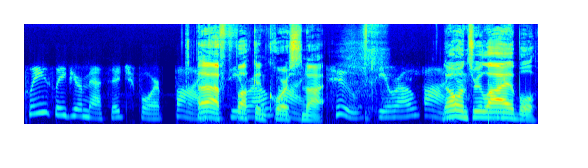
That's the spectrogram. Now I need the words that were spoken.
Please leave your message for five. Ah, fucking course not. Two zero five. No one's reliable.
